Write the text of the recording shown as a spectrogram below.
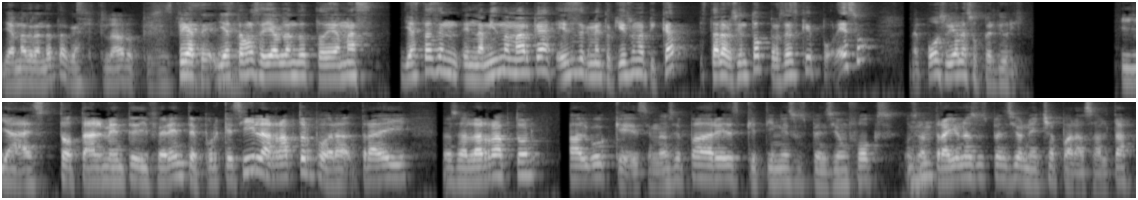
¿Ya más grandota o qué? claro, pues es Fíjate, ya estamos ahí hablando todavía más. Ya estás en, en, la misma marca, ese segmento, quieres una pickup, está la versión top, pero ¿sabes qué? Por eso me puedo subir a la Super Duty. Y ya es totalmente diferente, porque sí, la Raptor podrá, trae, o sea, la Raptor, algo que se me hace padre es que tiene suspensión Fox, o sea, trae una suspensión hecha para saltar.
